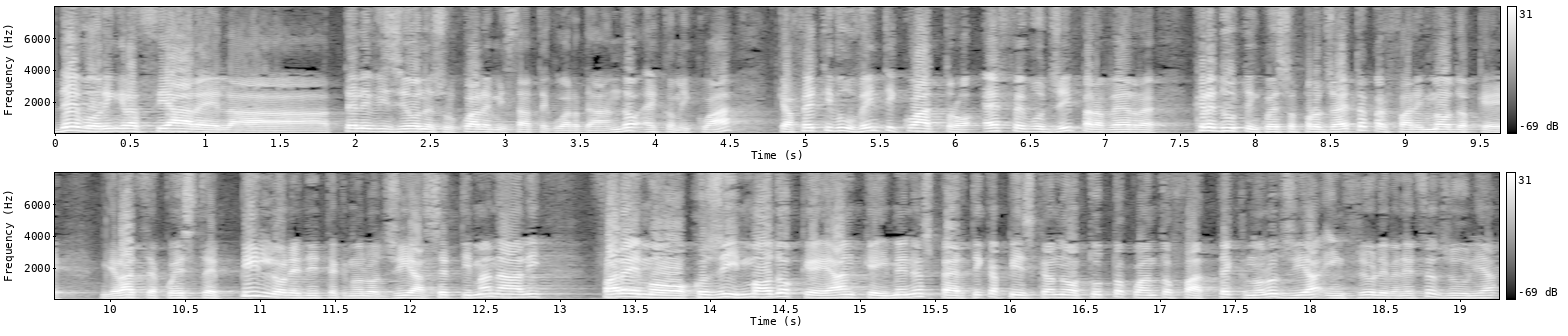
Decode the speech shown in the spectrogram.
Devo ringraziare la televisione sul quale mi state guardando, eccomi qua, Caffè TV 24 FVG per aver creduto in questo progetto per fare in modo che grazie a queste pillole di tecnologia settimanali faremo così in modo che anche i meno esperti capiscano tutto quanto fa tecnologia in Friuli Venezia Giulia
